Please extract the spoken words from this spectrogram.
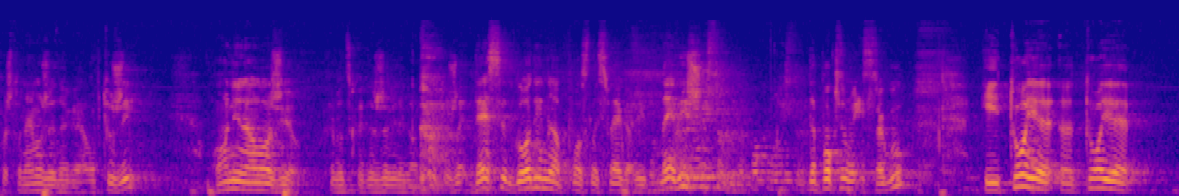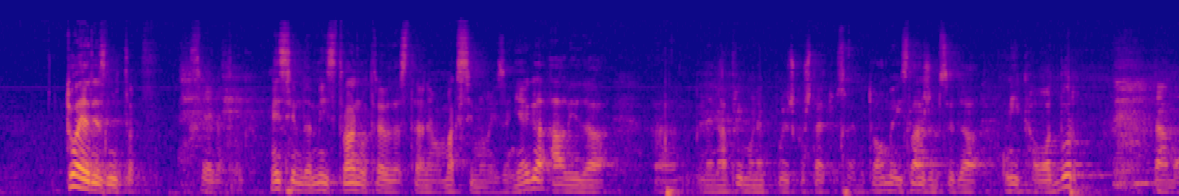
pošto ne može da ga optuži, on je naložio Hrvatskoj državi da ga on optuže. Deset godina posle svega, ne više, da pokrenu istragu i to je, to je, to je rezultat svega toga. Mislim da mi stvarno treba da stanemo maksimalno iza njega, ali da e, ne napravimo neku političku štetu svemu tome i slažem se da mi kao odbor damo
